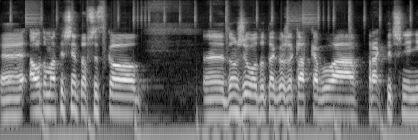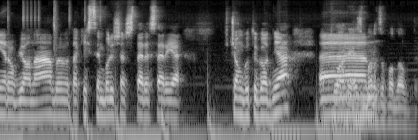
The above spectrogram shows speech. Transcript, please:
E, automatycznie to wszystko e, dążyło do tego, że klatka była praktycznie nierobiona. Były takie symboliczne cztery serie w ciągu tygodnia. Aktualnie jest bardzo podobny.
